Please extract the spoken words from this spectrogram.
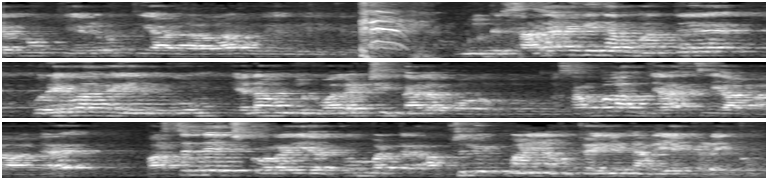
இருநூத்தி எழுபத்தி ஆறு டாலராக உயர்ந்திருக்கிறது. உங்களுக்கு சதவிகிதம் வந்து குறைவாக இருக்கும். ஏன்னா உங்களுக்கு வளர்ச்சி மேல போக போகும் உங்க சம்பளம் ஜாஸ்தியாக ஆக பர்சன்டேஜ் குறைய இருக்கும். பட் அப்சல்யூட் மணி நம்ம கையில நிறைய கிடைக்கும்.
